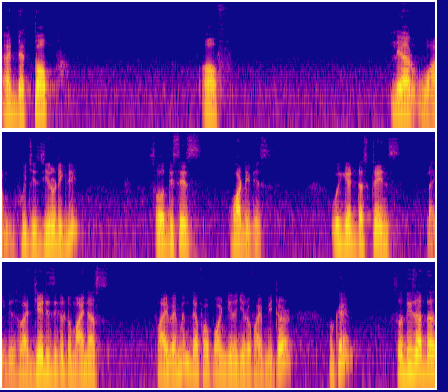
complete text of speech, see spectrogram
at the top of layer 1 which is 0 degree. So, this is what it is we get the strains like this where z is equal to minus 5 mm therefore 0.005 meter. Okay. So, these are the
